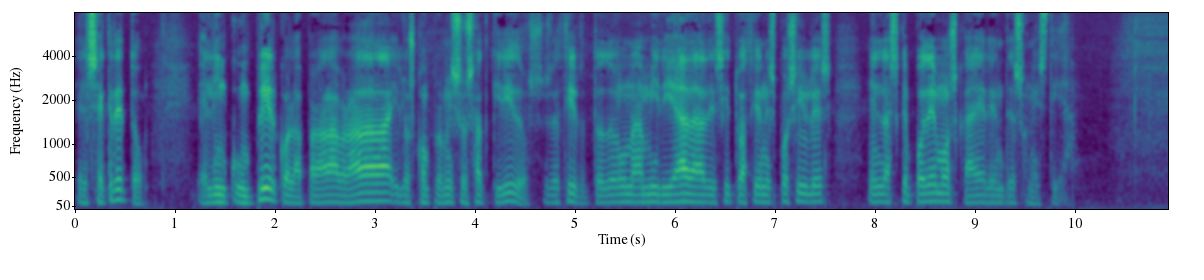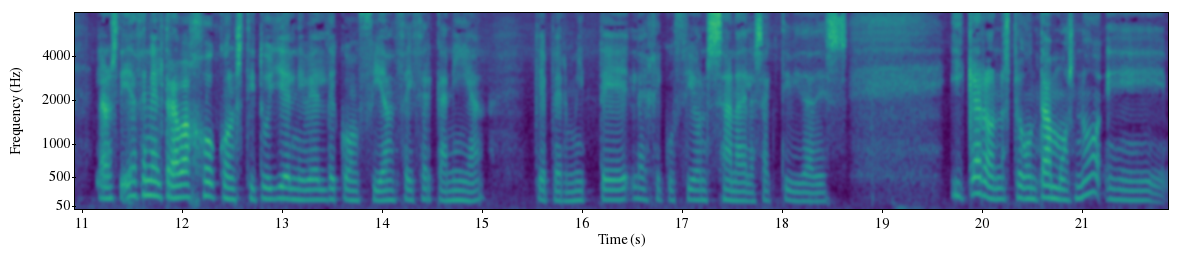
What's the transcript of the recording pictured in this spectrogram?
el secreto, el incumplir con la palabra dada y los compromisos adquiridos, es decir, toda una miriada de situaciones posibles en las que podemos caer en deshonestidad. La honestidad en el trabajo constituye el nivel de confianza y cercanía que permite la ejecución sana de las actividades. Y claro, nos preguntamos, ¿no? Eh,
